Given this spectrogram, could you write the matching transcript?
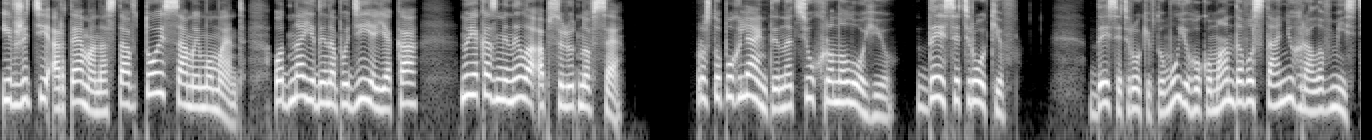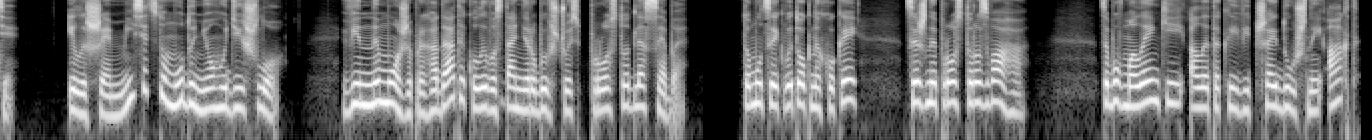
І в житті Артема настав той самий момент, одна єдина подія, яка, ну, яка змінила абсолютно все. Просто погляньте на цю хронологію. Десять років. Десять років тому його команда востаннє грала в місті. І лише місяць тому до нього дійшло. Він не може пригадати, коли востаннє робив щось просто для себе. Тому цей квиток на хокей – це ж не просто розвага. Це був маленький, але такий відчайдушний акт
